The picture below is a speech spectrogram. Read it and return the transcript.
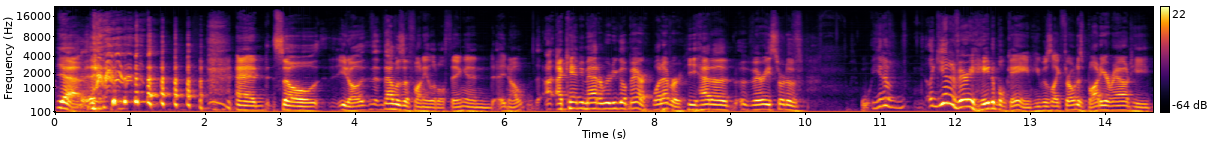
yeah. and so you know th- that was a funny little thing and you know I, I can't be mad at rudy gobert whatever he had a, a very sort of you know like he had a very hateable game. He was like throwing his body around. He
